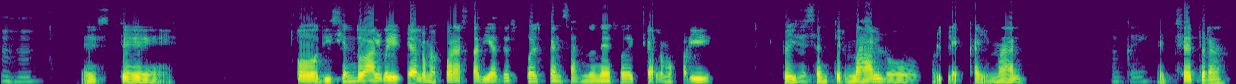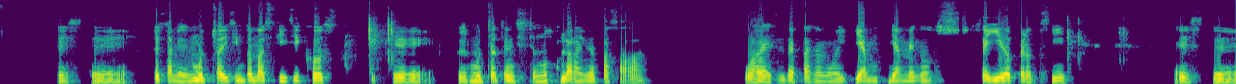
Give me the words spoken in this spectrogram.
ujú, Este, o diciendo algo y a lo mejor hasta días después pensando en eso de que a lo mejor y lo hice sentir mal o le caí mal, ok, etcétera. Este, pues también mucho hay síntomas físicos que pues mucha tensión muscular a mí me pasaba o a veces me pasa muy ya, ya menos seguido, pero sí. Este,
